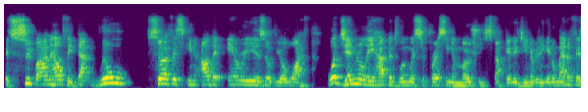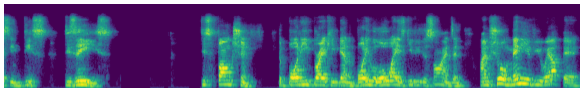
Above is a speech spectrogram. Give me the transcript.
It's super unhealthy. That will surface in other areas of your life. What generally happens when we're suppressing emotions, stuck energy, and everything? It'll manifest in this disease, dysfunction, the body breaking down. The body will always give you the signs. And I'm sure many of you out there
